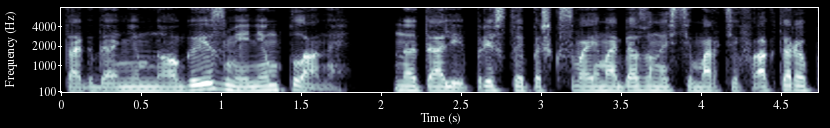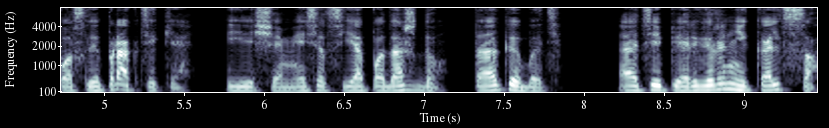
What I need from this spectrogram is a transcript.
тогда немного изменим планы. Натали, приступишь к своим обязанностям артефактора после практики. Еще месяц я подожду, так и быть. А теперь верни кольцо».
